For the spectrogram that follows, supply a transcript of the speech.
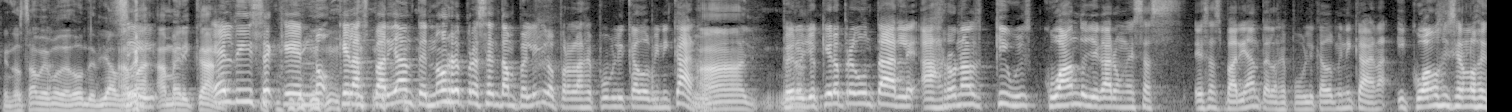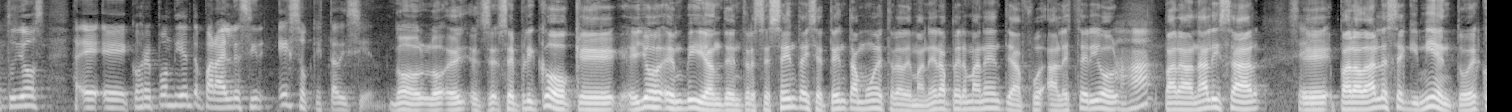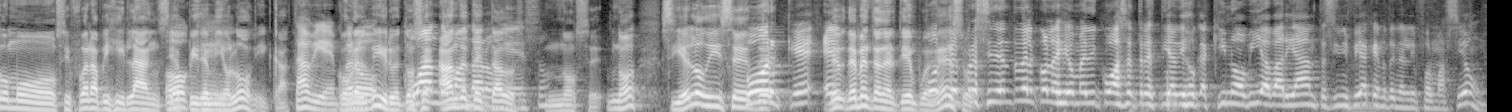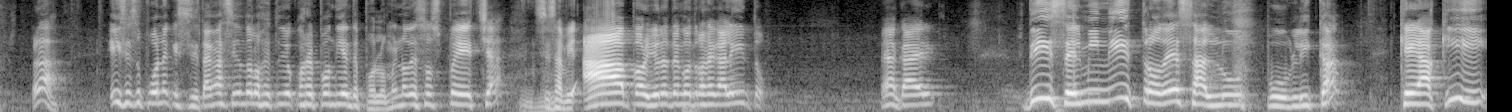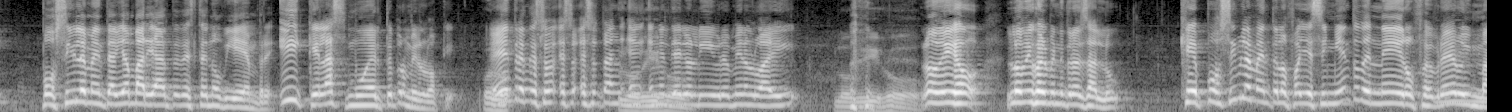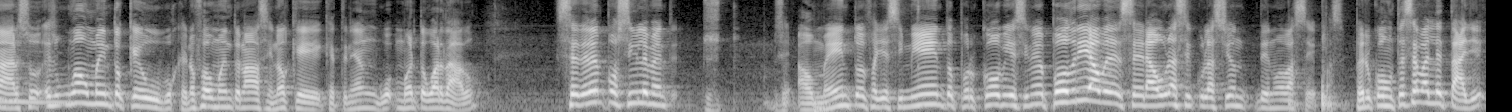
Que no sabemos de dónde diablos. Sí. Americano. Él dice que no que las variantes no representan peligro para la República Dominicana. Ah, Pero yo quiero preguntarle a Ronald Kiwis cuándo llegaron esas esas variantes de la República Dominicana y cuándo se hicieron los estudios eh, eh, correspondientes para él decir eso que está diciendo. No, eh, se, explicó que ellos envían de entre 60 y 70 muestras de manera permanente al exterior para analizar eh, para darle seguimiento. Es como si fuera vigilancia epidemiológica. Está bien, Con el virus. Entonces han detectado... Eso? No sé. No, si él lo dice... Porque... deben tener tiempo en eso. Porque el presidente del colegio médico hace tres días dijo que aquí no había variantes. Significa que no tenían la información. ¿Verdad? Y se supone que si se están haciendo los estudios correspondientes, por lo menos de sospecha, se sabía, ah, pero yo le tengo otro regalito. Ven acá, Eric. Dice el ministro de Salud Pública que aquí posiblemente habían variantes de este noviembre y que las muertes, pero mírenlo aquí. Entren, eso, eso, está en, el diario libre, mírenlo ahí. Lo dijo. lo dijo, lo dijo el ministro de Salud. Que posiblemente los fallecimientos de enero, febrero y marzo, es un aumento que hubo, que no fue aumento nada, sino que, que tenían muertos guardados, se deben posiblemente, aumento de fallecimientos por COVID-19 podría obedecer a una circulación de nuevas cepas. Pero cuando usted se va al detalle,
